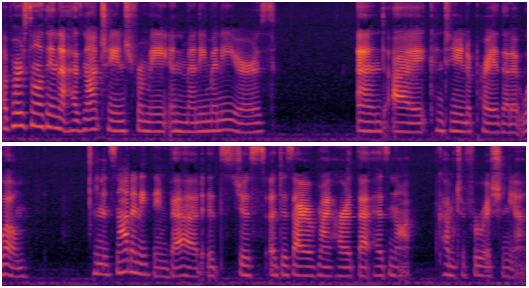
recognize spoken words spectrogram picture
A personal thing that has not changed for me in many, many years and I continue to pray that it will. And it's not anything bad, it's just a desire of my heart that has not come to fruition yet.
